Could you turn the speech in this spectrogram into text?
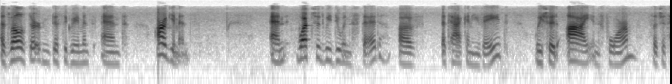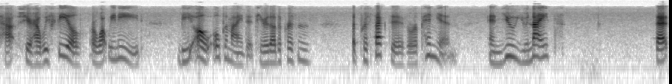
as well as during disagreements and arguments. And what should we do instead of attack and evade? We should I inform, such as how, share how we feel or what we need. Be oh, O open minded, to hear the other person's uh, perspective or opinion, and you unite. That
